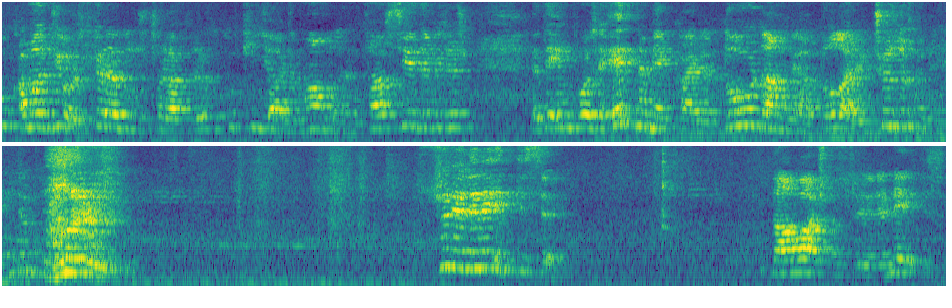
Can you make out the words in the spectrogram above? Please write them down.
Huk ama diyoruz ki arabulucu tarafları hukuki yardım almalarını tavsiye edebilir ya da empoze etmemek kaydıyla doğrudan veya dolaylı çözüm önerinde bulunabilir. Süreleri etkisi. Dava açma sürelerine etkisi.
